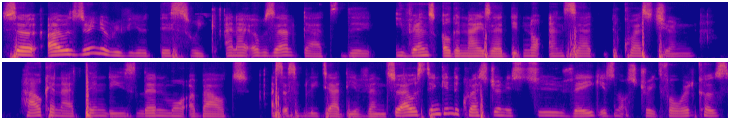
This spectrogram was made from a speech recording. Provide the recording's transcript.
So I was doing a review this week and I observed that the events organizer did not answer the question, how can attendees learn more about accessibility at the event? So I was thinking the question is too vague, it's not straightforward because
